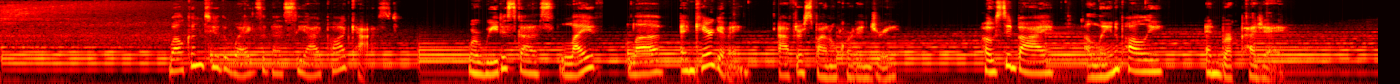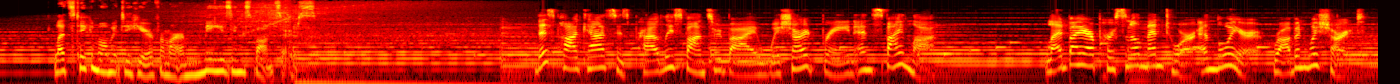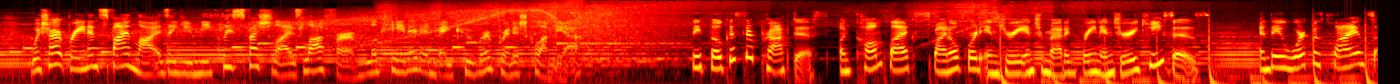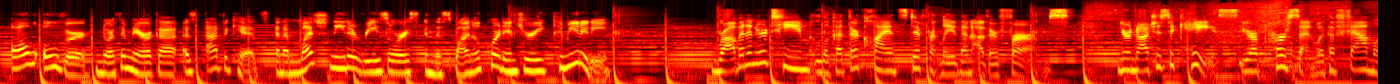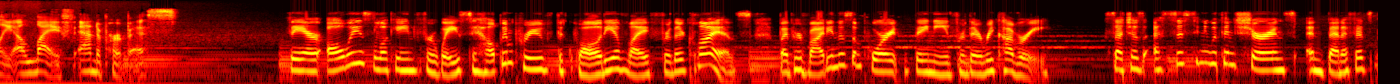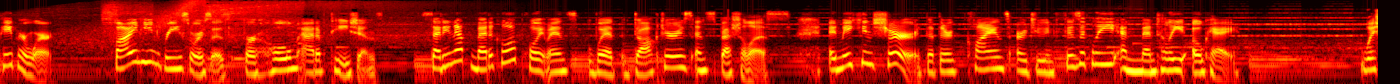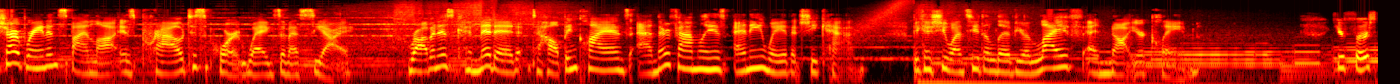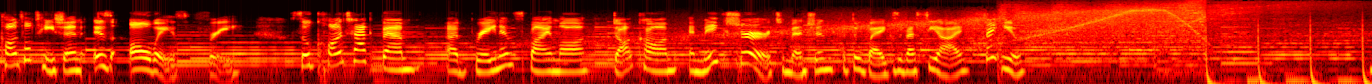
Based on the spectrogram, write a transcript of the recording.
Welcome to the Wags of SCI podcast, where we discuss life, love, and caregiving after spinal cord injury. Hosted by Elena Polly and Brooke Paget. Let's take a moment to hear from our amazing sponsors. This podcast is proudly sponsored by Wishart Brain and Spine Law Led by our personal mentor and lawyer, Robin Wishart, Wishart Brain and Spine Law is a uniquely specialized law firm located in Vancouver, British Columbia. They focus their practice on complex spinal cord injury and traumatic brain injury cases. And they work with clients all over North America as advocates and a much needed resource in the spinal cord injury community. Robin and her team look at their clients differently than other firms. You're not just a case, you're a person with a family, a life, and a purpose. They are always looking for ways to help improve the quality of life for their clients by providing the support they need for their recovery, such as assisting with insurance and benefits paperwork, finding resources for home adaptations, setting up medical appointments with doctors and specialists, and making sure that their clients are doing physically and mentally okay. Wishart Brain and Spine Law is proud to support WAGs of SCI. Robin is committed to helping clients and their families any way that she can because she wants you to live your life and not your claim. Your first consultation is always free. So contact them at brainandspinelaw.com and make sure to mention that the WAGs of SCI sent you.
